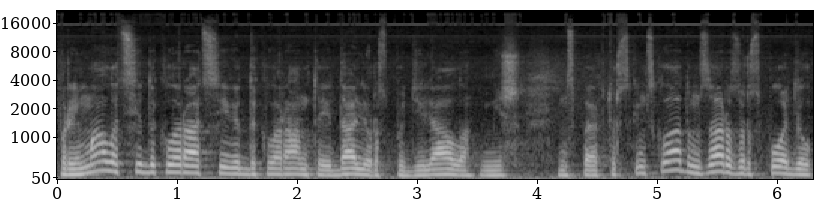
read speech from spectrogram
приймала ці декларації від декларанта і далі розподіляла між інспекторським складом. Зараз розподіл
